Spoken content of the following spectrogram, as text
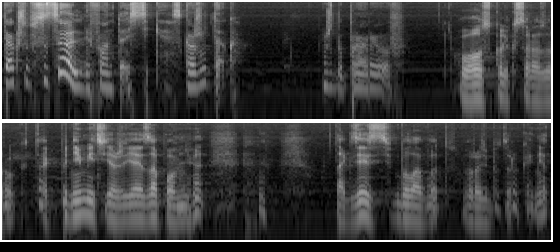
так что в социальной фантастике, скажу так. Жду прорывов. О, сколько сразу рук. Так, поднимите, я же я запомню. Так, здесь была вот вроде бы рука, нет?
